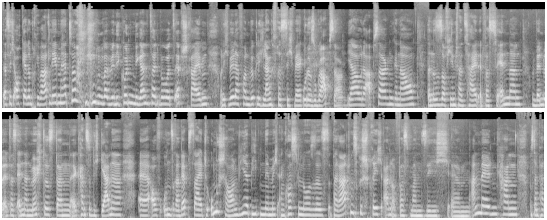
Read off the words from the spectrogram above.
dass ich auch gerne ein Privatleben hätte, weil mir die Kunden die ganze Zeit über WhatsApp schreiben und ich will davon wirklich langfristig weg. Oder sogar absagen. Ja, oder absagen, genau. Dann ist es auf jeden Fall Zeit, etwas zu ändern. Und wenn du etwas ändern möchtest, dann äh, kannst du dich gerne äh, auf unserer Webseite umschauen. Wir bieten nämlich ein kostenloses Beratungsgespräch an, auf was man sich ähm, anmelden kann. Muss ein paar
